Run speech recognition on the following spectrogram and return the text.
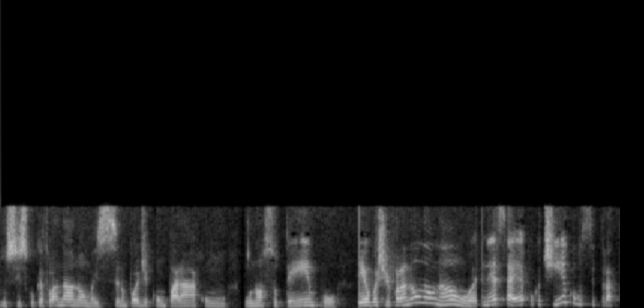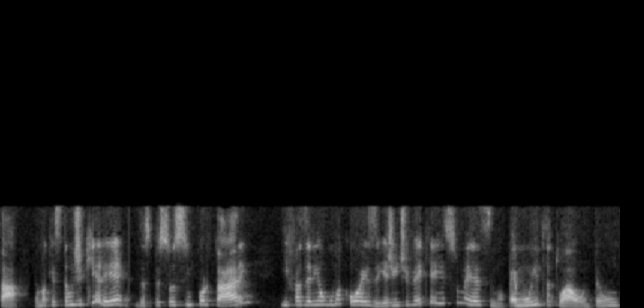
O Cisco quer falar, não, não, mas você não pode comparar com o nosso tempo. E o Bashir fala: não, não, não. Nessa época tinha como se tratar. É uma questão de querer, das pessoas se importarem e fazerem alguma coisa. E a gente vê que é isso mesmo. É muito atual. Então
